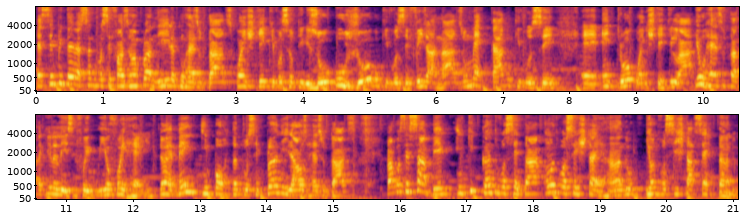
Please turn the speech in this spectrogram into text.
É sempre interessante você fazer uma planilha com resultados, com a stake que você utilizou, o jogo que você fez a análise, o mercado que você é, entrou com a stake lá e o resultado daquilo ali, se foi green ou foi red. Então é bem importante você planilhar os resultados para você saber em que canto você está, onde você está errando e onde você está acertando.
